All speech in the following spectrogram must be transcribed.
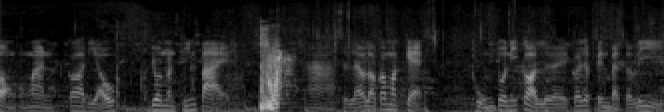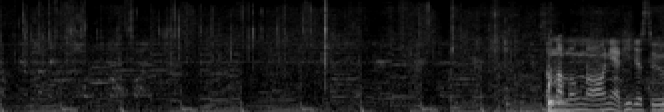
กล่องของมัน ก็เดี๋ยวโยนมันทิ้งไปอ่าเสร็จแล้วเราก็มาแกะถุงตัวนี้ก่อนเลย ก็จะเป็นแบตเตอรี่ำหรับน้องๆเนี่ยที่จะซื้อ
